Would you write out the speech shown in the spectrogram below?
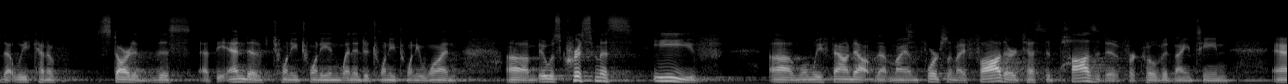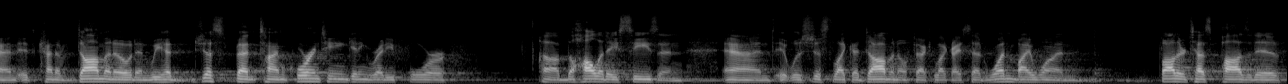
that we kind of started this at the end of 2020 and went into 2021. Um, it was Christmas Eve uh, when we found out that my, unfortunately, my father tested positive for COVID 19 and it kind of dominoed. And we had just spent time quarantining, getting ready for uh, the holiday season. And it was just like a domino effect, like I said, one by one. Father tests positive.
